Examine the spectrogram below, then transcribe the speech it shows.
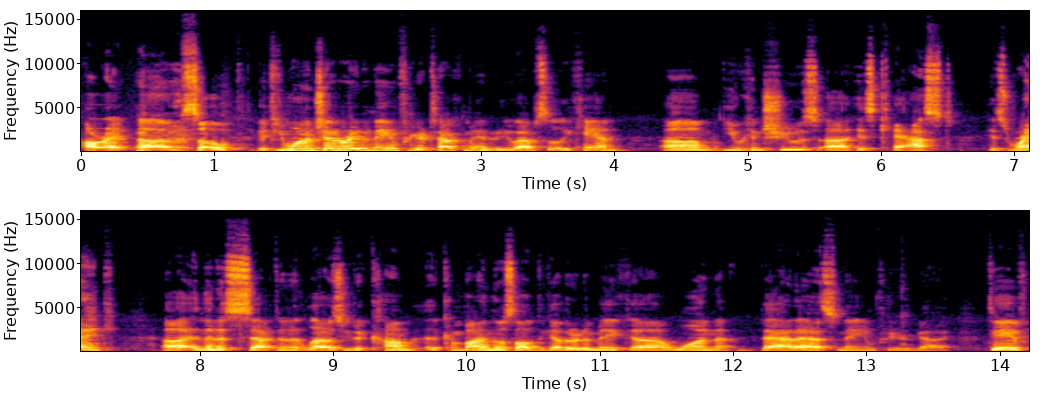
All right. Um, so if you want to generate a name for your Tau commander, you absolutely can. Um, you can choose uh, his caste, his rank, uh, and then his sept, and it allows you to com- uh, combine those all together to make uh, one badass name for your guy. Dave,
